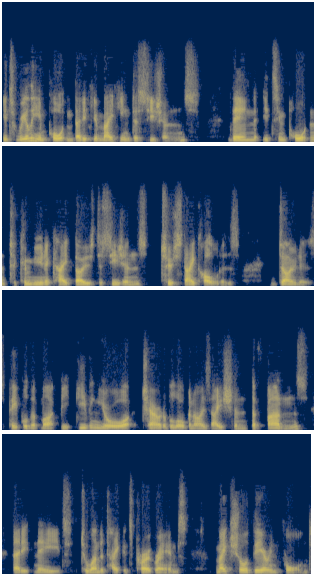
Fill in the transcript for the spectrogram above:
it's really important that if you're making decisions, then it's important to communicate those decisions to stakeholders, donors, people that might be giving your charitable organisation the funds that it needs to undertake its programs. Make sure they're informed,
